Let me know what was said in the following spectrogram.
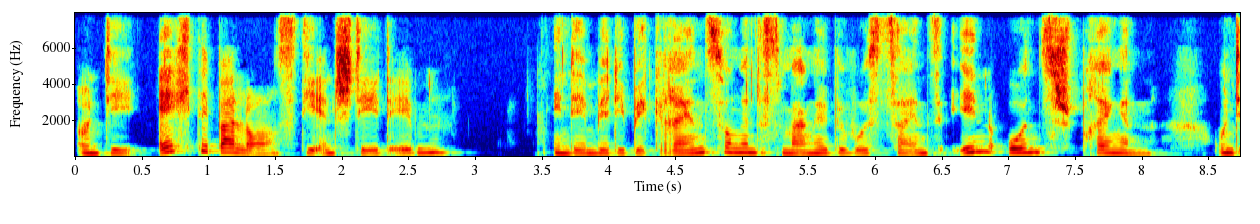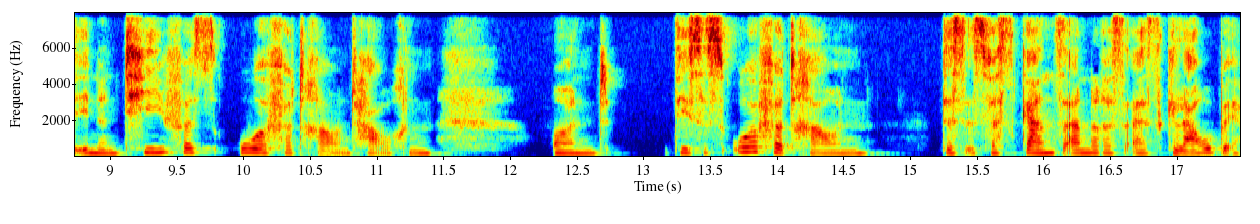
Und die echte Balance, die entsteht eben, indem wir die Begrenzungen des Mangelbewusstseins in uns sprengen und in ein tiefes Urvertrauen tauchen. Und dieses Urvertrauen, das ist was ganz anderes als Glaube.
